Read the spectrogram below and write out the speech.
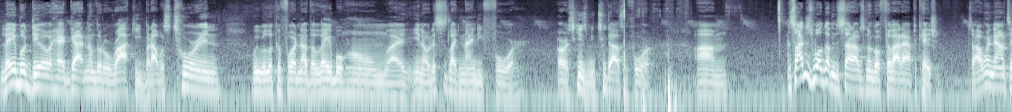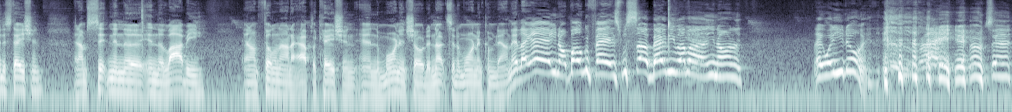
label deal had gotten a little rocky, but I was touring. We were looking for another label home. Like, you know, this is like 94, or excuse me, 2004. Um, so I just woke up and decided I was gonna go fill out an application. So I went down to the station and I'm sitting in the in the lobby and I'm filling out an application and the morning show, the nuts in the morning come down. They're like, hey, you know, Pokafase, what's up, baby? Blah, blah, you know. Like, what are you doing? Right. you know what I'm saying?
